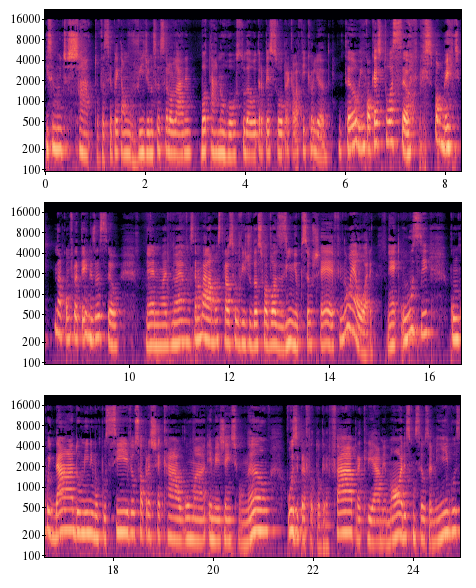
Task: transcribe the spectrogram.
Isso é muito chato, você pegar um vídeo no seu celular e botar no rosto da outra pessoa para que ela fique olhando. Então, em qualquer situação, principalmente na confraternização, né? Não é, não é, você não vai lá mostrar o seu vídeo da sua vozinha pro seu chefe, não é hora. Né? Use com cuidado o mínimo possível, só para checar alguma emergência ou não. Use para fotografar, para criar memórias com seus amigos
